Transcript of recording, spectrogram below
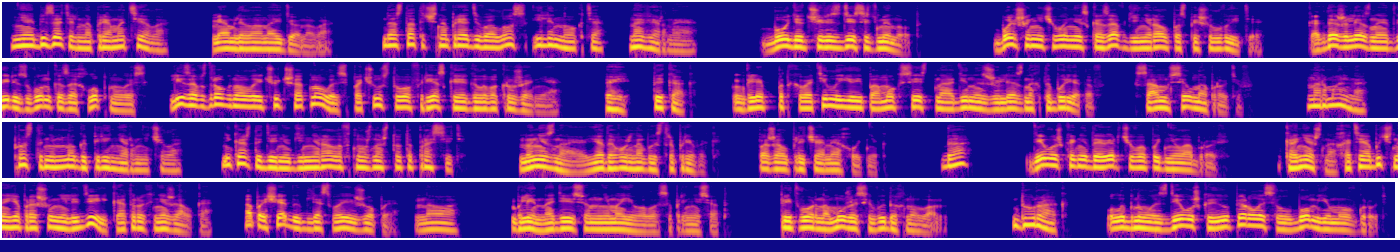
«Не обязательно прямо тело», – мямлила Найденова. «Достаточно пряди волос или ногтя, наверное». «Будет через десять минут». Больше ничего не сказав, генерал поспешил выйти. Когда железная дверь звонко захлопнулась, Лиза вздрогнула и чуть шатнулась, почувствовав резкое головокружение. «Эй, ты как?» Глеб подхватил ее и помог сесть на один из железных табуретов. Сам сел напротив. «Нормально», Просто немного перенервничала. Не каждый день у генералов нужно что-то просить. Ну, не знаю, я довольно быстро привык. Пожал плечами охотник. Да? Девушка недоверчиво подняла бровь. Конечно, хотя обычно я прошу не людей, которых не жалко, а пощады для своей жопы. Но... Блин, надеюсь, он не мои волосы принесет. В притворном ужасе выдохнул он. «Дурак!» – улыбнулась девушка и уперлась лбом ему в грудь.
